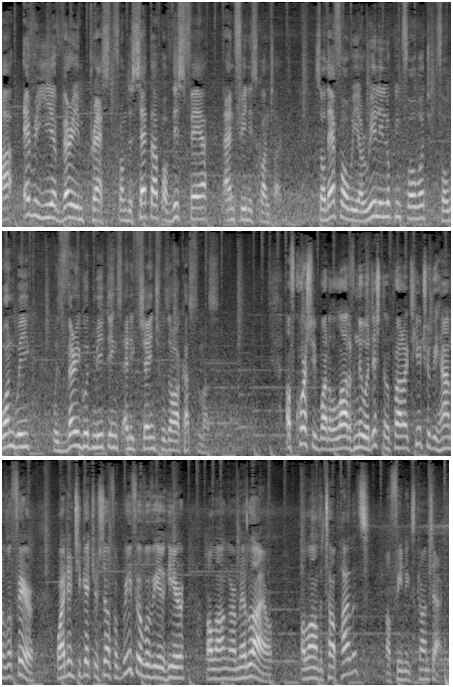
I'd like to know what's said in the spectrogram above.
are every year very impressed from the setup of this fair and Phoenix Contact. So therefore, we are really looking forward for one week with very good meetings and exchange with our customers. Of course, we brought a lot of new additional product here to the Hanover Fair. Why don't you get yourself a brief overview here along our middle aisle, along the top highlights of Phoenix Contact.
